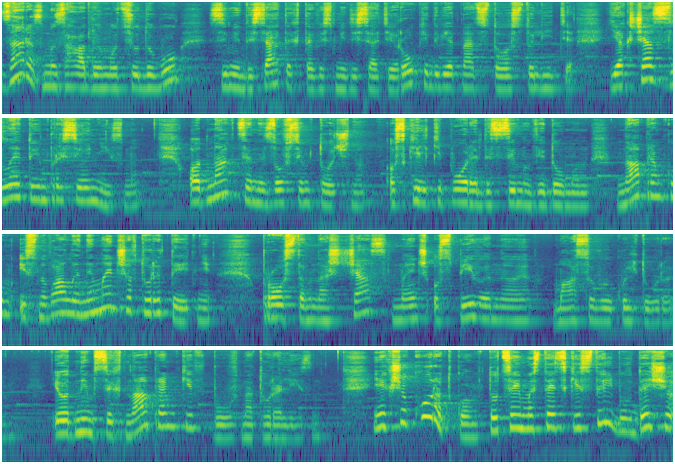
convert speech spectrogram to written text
Зараз ми згадуємо цю добу 70-х та 80-ті роки 19 століття як час злету імпресіонізму. Однак це не зовсім точно, оскільки поряд із цим відомим напрямком існували не менш авторитетні, просто в наш час менш оспіваною масовою культурою. І одним з цих напрямків був натуралізм. І якщо коротко, то цей мистецький стиль був дещо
